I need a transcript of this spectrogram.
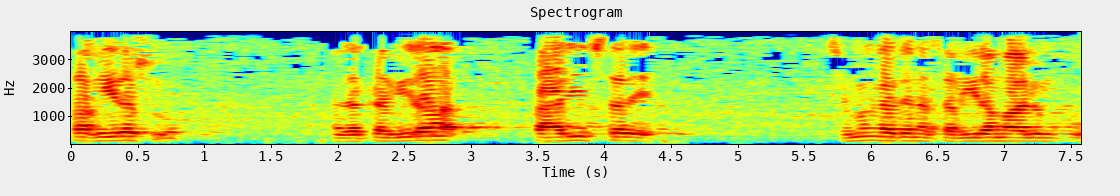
صغیره شو دا کبیره تعریف سره چې موږ دنه صغیره معلوم کو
